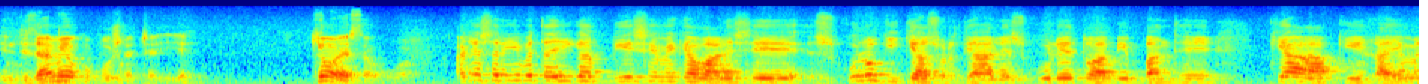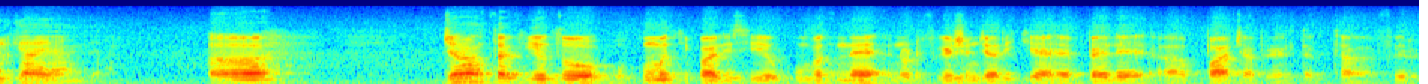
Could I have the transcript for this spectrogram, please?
इंतज़ामिया को पूछना चाहिए। क्यों ऐसा हुआ? अच्छा सर ये बताइएगा पी एस एम के हवाले से स्कूलों की क्या सूरत हाल है? स्कूलें तो अभी बंद है। क्या आपकी लायामल क्या है आइंदा? जहाँ तक ये तो हुकूमत की पॉलिसी है हुकूमत ने नोटिफिकेशन जारी किया है। पहले पाँच अप्रैल तक था फिर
